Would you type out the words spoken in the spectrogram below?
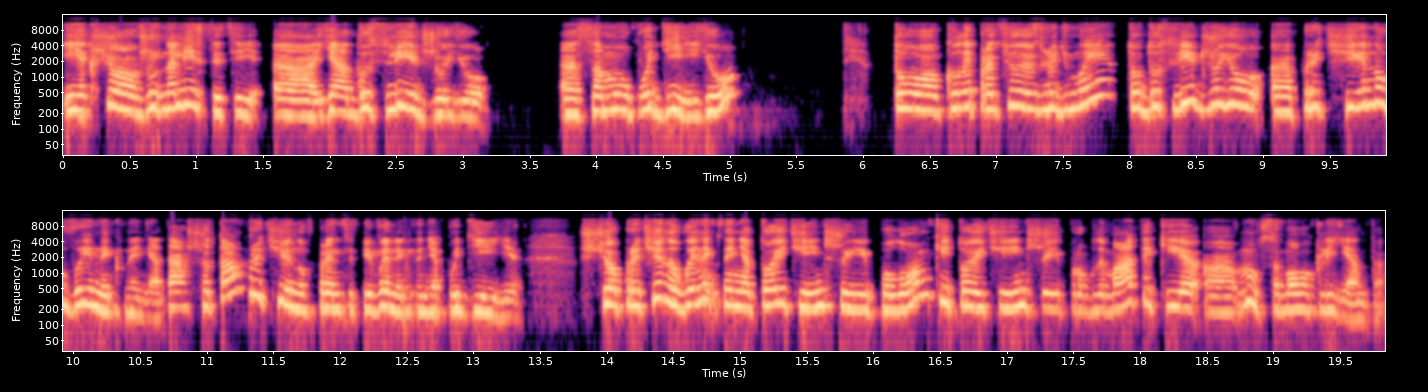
І якщо в журналістиці е, я досліджую саму подію, то коли працюю з людьми, то досліджую е, причину виникнення. Да? Що там причину, в принципі, виникнення події, що причину виникнення тої чи іншої поломки, тої чи іншої проблематики е, ну, самого клієнта.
